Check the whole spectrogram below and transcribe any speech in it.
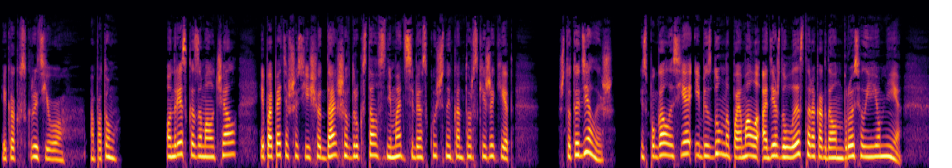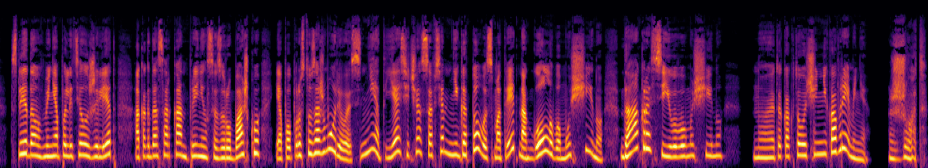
и как вскрыть его, а потом... Он резко замолчал и, попятившись еще дальше, вдруг стал снимать с себя скучный конторский жакет. «Что ты делаешь?» Испугалась я и бездумно поймала одежду Лестера, когда он бросил ее мне. Следом в меня полетел жилет, а когда Саркан принялся за рубашку, я попросту зажмурилась. Нет, я сейчас совсем не готова смотреть на голого мужчину. Да, красивого мужчину. Но это как-то очень не ко времени. «Жжет»,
